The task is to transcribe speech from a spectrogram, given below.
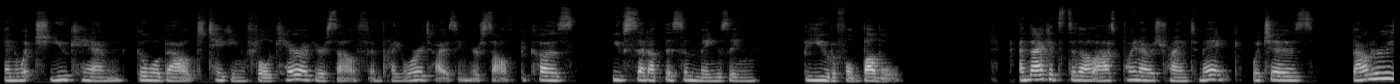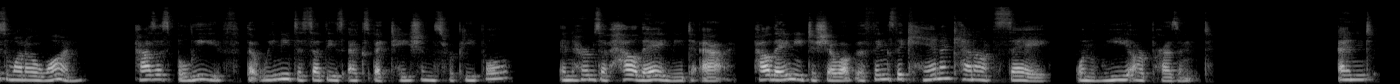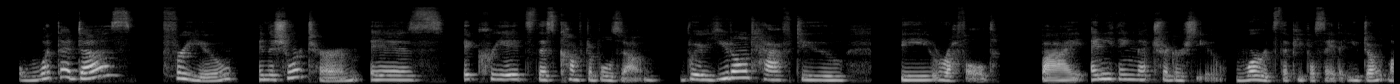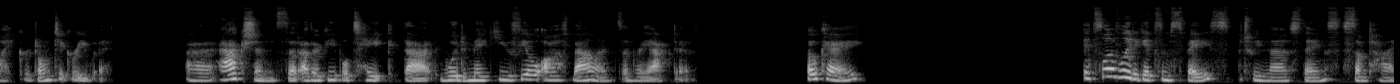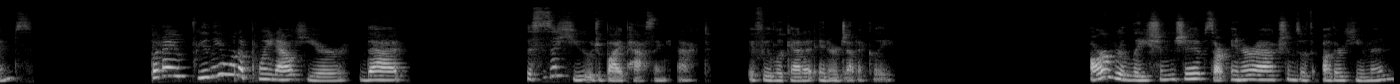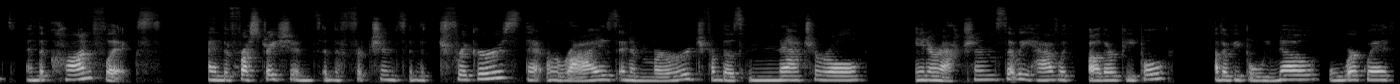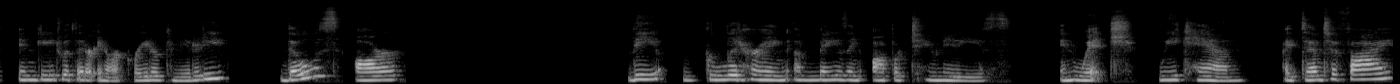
in which you can go about taking full care of yourself and prioritizing yourself because you've set up this amazing, beautiful bubble. And that gets to the last point I was trying to make, which is Boundaries 101 has us believe that we need to set these expectations for people in terms of how they need to act, how they need to show up, the things they can and cannot say when we are present. And what that does for you in the short term is it creates this comfortable zone where you don't have to be ruffled by anything that triggers you, words that people say that you don't like or don't agree with. uh, actions that other people take that would make you feel off balance and reactive. Okay. It's lovely to get some space between those things sometimes. But I really want to point out here that this is a huge bypassing act if we look at it energetically. Our relationships, our interactions with other humans, and the conflicts and the frustrations and the frictions and the triggers that arise and emerge from those natural interactions that we have with other people, other people we know, work with, engage with that are in our greater community, those are the glittering, amazing opportunities in which we can identify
